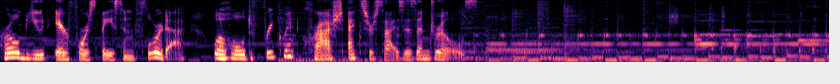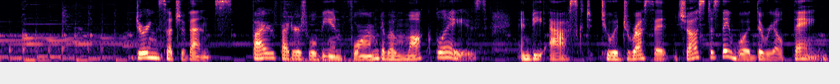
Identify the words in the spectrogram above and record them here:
Hurlburt Air Force Base in Florida will hold frequent crash exercises and drills. During such events, firefighters will be informed of a mock blaze and be asked to address it just as they would the real thing.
